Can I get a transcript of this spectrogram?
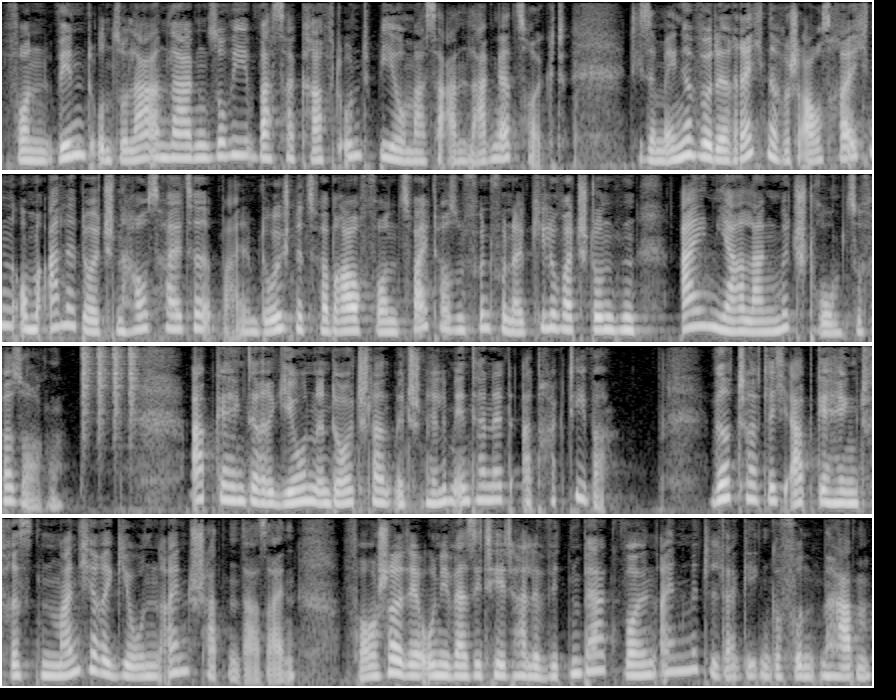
von Wind- und Solaranlagen sowie Wasserkraft- und Biomasseanlagen erzeugt. Diese Menge würde rechnerisch ausreichen, um alle deutschen Haushalte bei einem Durchschnittsverbrauch von 2500 Kilowattstunden ein Jahr lang mit Strom zu versorgen abgehängte Regionen in Deutschland mit schnellem Internet attraktiver. Wirtschaftlich abgehängt fristen manche Regionen ein Schattendasein. Forscher der Universität Halle-Wittenberg wollen ein Mittel dagegen gefunden haben.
